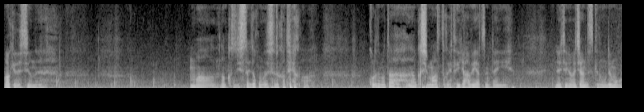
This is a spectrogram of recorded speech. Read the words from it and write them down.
わけですよね。まあなんか実際どこまでするかというかこれでまたなんかしますとか言ってやべえやつみたいにいない人に言われちゃうんですけどもでも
